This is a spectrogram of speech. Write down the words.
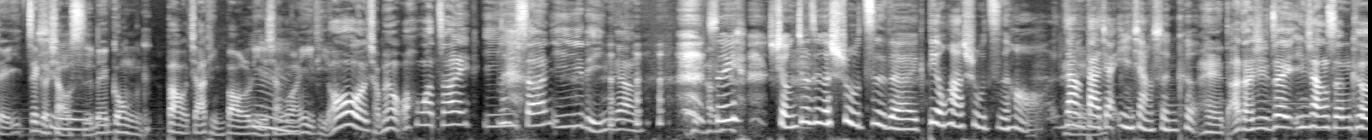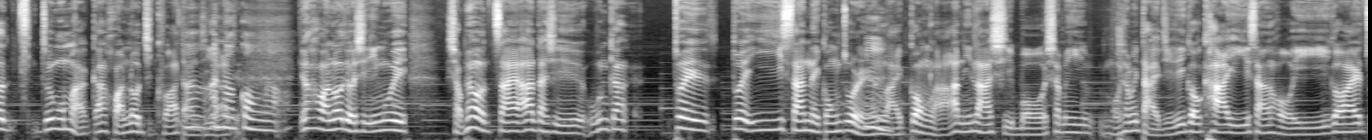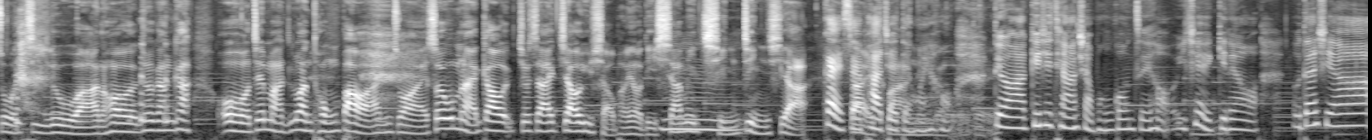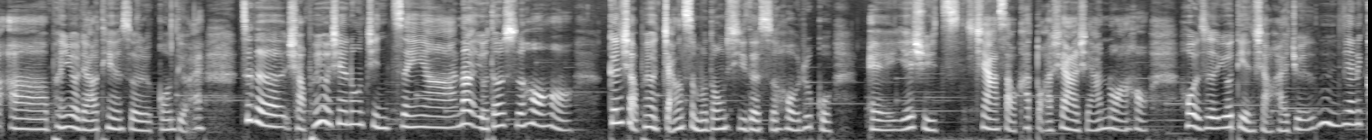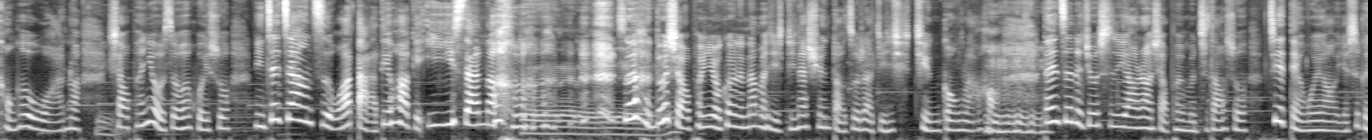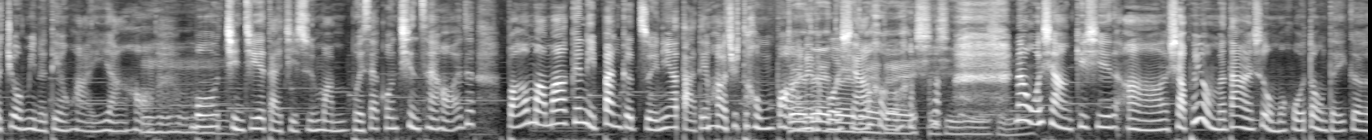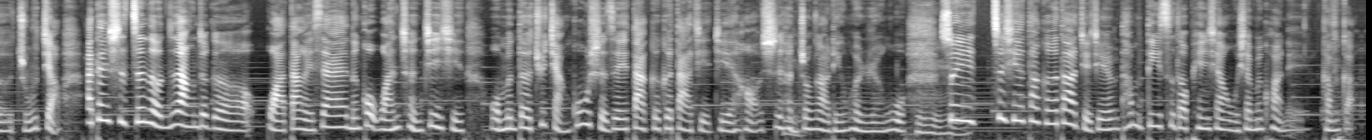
得这个小时被供暴家庭暴力的相关议题、哦，小朋友哦，我在一三一零这样，所以熊就这个数字的电话数字哈，让大家印象深刻。嘿啊，但是这印象深刻，就我嘛刚还落几块代志嗯，安啊怎，讲了？要还落就是因为小朋友在啊，但是我们刚对对一一三的工作人员来讲啦，啊，你那是无啥物无啥物代志，你个开一一三互伊，伊个爱做记录啊，然后就尴尬哦，这嘛乱通报啊，安怎？所以我们来教就是在教育小朋友伫啥物情境下盖使再拍这电话吼。对啊，继续听小朋友讲这吼，以前会记得哦，有当时啊啊、朋友聊天的时候就讲到，哎，这个小朋友现在都真真啊，那有的时候哈、跟小朋友讲什么东西的时候，如果诶、也许下扫卡大下下暖哈，或者是有点小孩觉得嗯，让你恐吓我啊，那、嗯小朋友有时候会回说，你再这样子，我要打电话给一一三了。对 对对所以很多小朋友可能那么已经在宣导做到已经成功了哈，但是真的就是要让小朋友们知道说，这点位哦也是个救命的电话一样哈。摸紧急的代志时嘛，袂使讲凊彩吼，这爸爸妈妈跟你拌个嘴，你要打电话去通报，那都无对对对啥好。对对，是是是是。那我想，其实呃，小朋友们当然是我们活动的一个主角啊，但是真的让这个瓦当 SI 能够完成进行我们的去讲故事这些大哥哥大姐姐哈，是很嗯重要灵魂人物。嗯所以这些大哥大姐姐他们第一次到偏乡，我下面看呢，敢不敢？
